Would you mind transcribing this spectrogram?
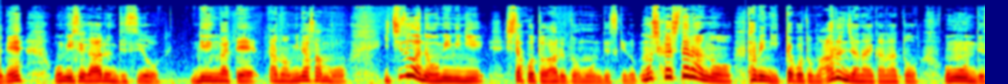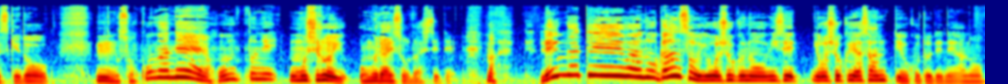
うね、お店があるんですよ。レンガ亭。あの、皆さんも一度はね、お耳にしたことはあると思うんですけど、もしかしたらあの、食べに行ったこともあるんじゃないかなと思うんですけど、うん、そこがね、本当に面白いオムライスを出してて。まあ、レンガ亭はあの、元祖洋食のお店、洋食屋さんっていうことでね、あの、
